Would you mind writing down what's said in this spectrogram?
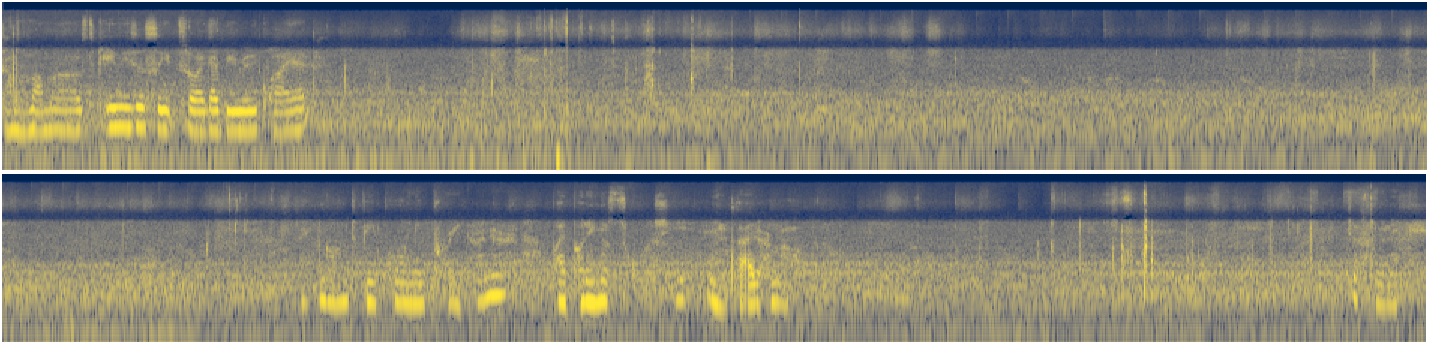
Drama Mamas. Kaylee's asleep, so I gotta be really quiet. I'm going to be pulling a prank on her by putting a squishy inside her mouth. Just a minute.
